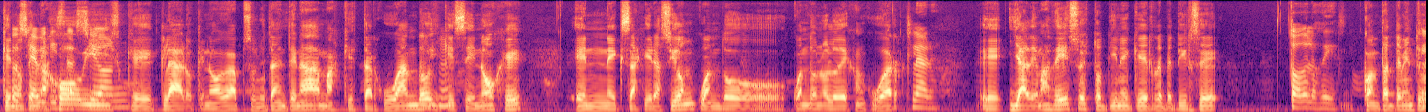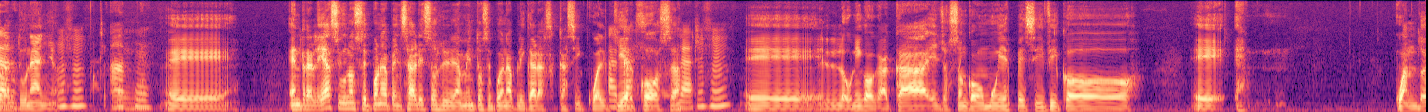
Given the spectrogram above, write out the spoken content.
que no tenga hobbies, que claro, que no haga absolutamente nada más que estar jugando y que se enoje en exageración cuando, cuando no lo dejan jugar. Claro. Eh, y además de eso, esto tiene que repetirse todos los días. Constantemente durante un año. Ah, eh, En realidad, si uno se pone a pensar, esos lineamientos se pueden aplicar a casi cualquier cosa. Eh, lo único que acá ellos son como muy específicos eh, cuando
